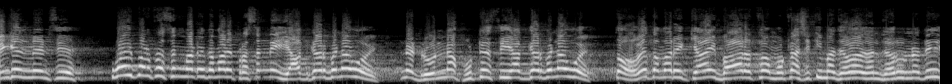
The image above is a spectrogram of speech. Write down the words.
એન્ગેજમેન્ટ છે? કોઈ પણ પ્રસંગ માટે તમારે પ્રસંગને યાદગાર બનાવવો હોય અને ડ્રોનના ફૂટેજથી યાદગાર બનાવવો હોય, તો હવે તમારે ક્યાંય બહાર અથવા મોટા સિટીમાં જવાની જરૂર નથી.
